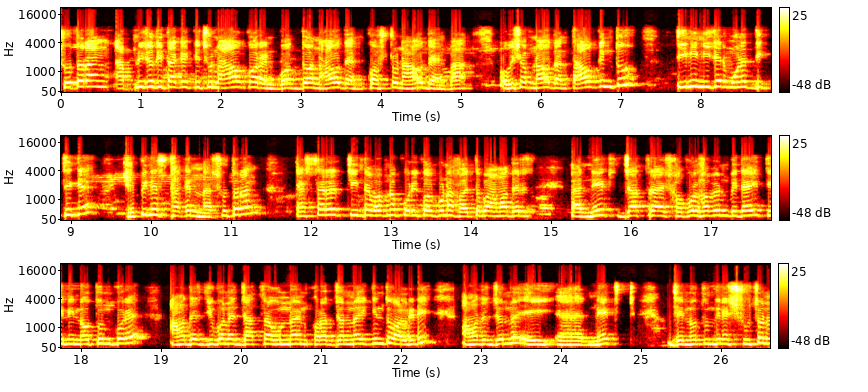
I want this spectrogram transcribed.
সুতরাং আপনি যদি তাকে কিছু নাও করেন, বদ্ধ নাও দেন, কষ্ট নাও দেন বা অভিশাপ নাও দেন, তাও কিন্তু তিনি নিজের মনের দিক থেকে হ্যাপিনেস থাকেন না। সুতরাং স্যারের চিন্তা ভাবনা পরিকল্পনা হয়তোবা আমাদের নেক্সট যাত্রায় সফল হবেন বিদায়। তিনি নতুন করে আমাদের জীবনের যাত্রা উন্নয়ন করার জন্যই কিন্তু অলরেডি আমাদের জন্য এই নেক্সট যে নতুন দিনের সূচনা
